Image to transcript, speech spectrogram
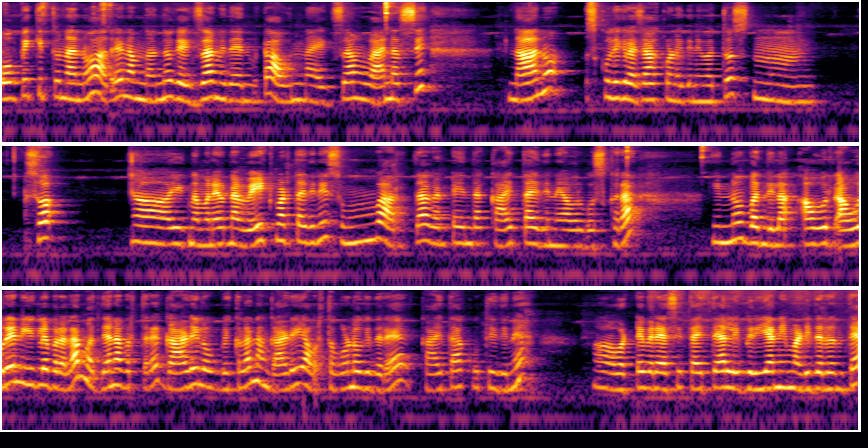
ಹೋಗ್ಬೇಕಿತ್ತು ನಾನು, ಆದರೆ ನಮ್ಮ ನನ್ನಗೆ ಎಕ್ಸಾಮ್ ಇದೆ ಅಂದ್ಬಿಟ್ಟು ಅವನ್ನ ಎಕ್ಸಾಮ್ ವ್ಯಾನ್ ಹಸಿ ನಾನು ಸ್ಕೂಲಿಗೆ ರಜಾ ಹಾಕ್ಕೊಂಡಿದ್ದೀನಿ ಇವತ್ತು. ಸೊ ಈಗ ನಮ್ಮ ಮನೆಯವ್ರನ್ನ ವೆಯ್ಟ್ ಮಾಡ್ತಾ ಇದ್ದೀನಿ. ತುಂಬ ಅರ್ಧ ಗಂಟೆಯಿಂದ ಕಾಯ್ತಾ ಇದ್ದೀನಿ ಅವ್ರಿಗೋಸ್ಕರ. ಇನ್ನೂ ಬಂದಿಲ್ಲ. ಅವ್ರು, ಅವರೇನು ಈಗಲೇ ಬರಲ್ಲ, ಮಧ್ಯಾಹ್ನ ಬರ್ತಾರೆ. ಗಾಡೀಲಿ ಹೋಗ್ಬೇಕಲ್ಲ, ನಾನು ಗಾಡಿ ಅವ್ರು ತೊಗೊಂಡೋಗಿದ್ದಾರೆ. ಕಾಯ್ತಾ ಕೂತಿದ್ದೀನಿ. ಹೊಟ್ಟೆ ಬೇರೆ ಹಸಿತೈತೆ ಅಲ್ಲಿ ಬಿರಿಯಾನಿ ಮಾಡಿದಾರಂತೆ.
